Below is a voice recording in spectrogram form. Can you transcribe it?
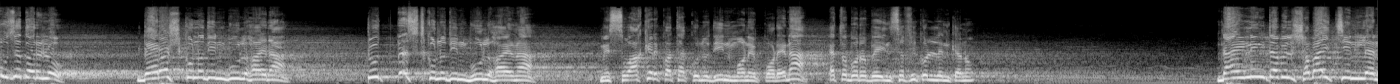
বুঝে ধরল। ব্যারস কোনোদিন ভুল হয় না। টুথপেস্ট কোনোদিন ভুল হয় না। মেসওয়াকের কথা কোনোদিন মনে পড়ে না। এত বড় বেইনসাফি করলেন কেন? ডাইনিং টেবিল সবাই চিনলেন।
